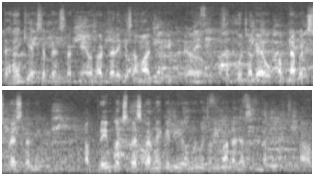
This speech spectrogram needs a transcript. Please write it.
तरह की एक्सेप्टेंस रखें और हर तरह के समाज में एक सबको जगह हो अपने आप को एक्सप्रेस करने की अब प्रेम को एक्सप्रेस करने के लिए उम्र में तो नहीं बांधा जा सकता। अब,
